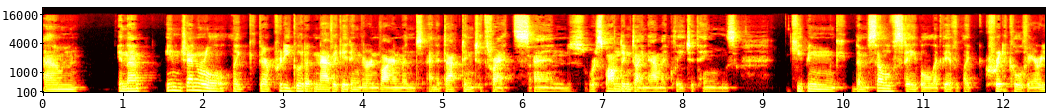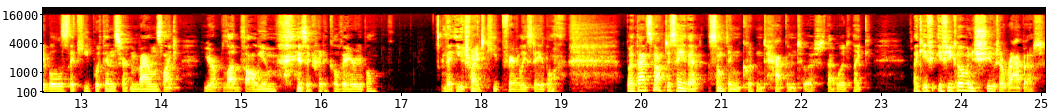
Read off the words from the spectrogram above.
Um, in that in general like they're pretty good at navigating their environment and adapting to threats and responding dynamically to things keeping themselves stable. Like they have like critical variables they keep within certain bounds like your blood volume is a critical variable that you try to keep fairly stable. But that's not to say that something couldn't happen to it that would like like if, if you go and shoot a rabbit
